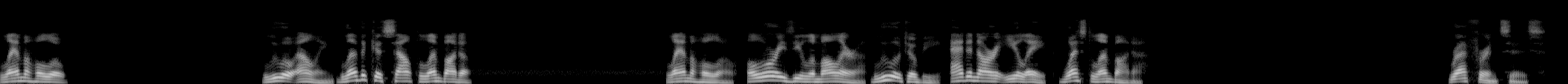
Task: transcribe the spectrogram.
Lamaholot. Lewo Eleng, Levuka South Lembata Lamaholot, Alorese Lamalera, Lewotobi, Adonara Ile Ape, West Lembata References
